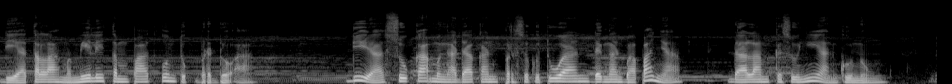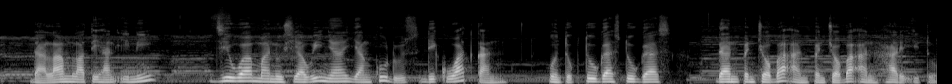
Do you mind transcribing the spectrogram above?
dia telah memilih tempat untuk berdoa. Dia suka mengadakan persekutuan dengan bapaknya dalam kesunyian gunung. Dalam latihan ini, jiwa manusiawinya yang kudus dikuatkan untuk tugas-tugas dan pencobaan-pencobaan hari itu.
